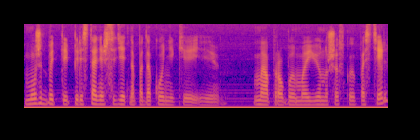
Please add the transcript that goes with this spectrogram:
Может быть, ты перестанешь сидеть на подоконнике, и мы опробуем мою юношескую постель?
